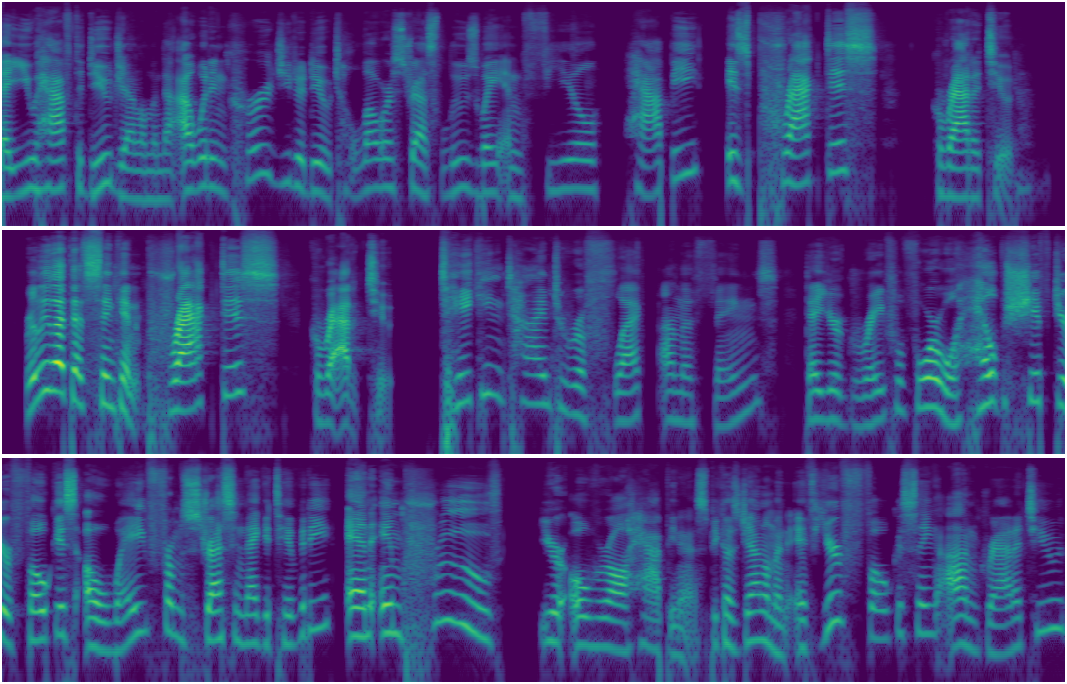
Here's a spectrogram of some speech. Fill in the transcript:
that you have to do, gentlemen, that I would encourage you to do to lower stress, lose weight, and feel happy is practice gratitude. Really let that sink in. Practice gratitude. Taking time to reflect on the things that you're grateful for will help shift your focus away from stress and negativity and improve your overall happiness. Because, gentlemen, if you're focusing on gratitude,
